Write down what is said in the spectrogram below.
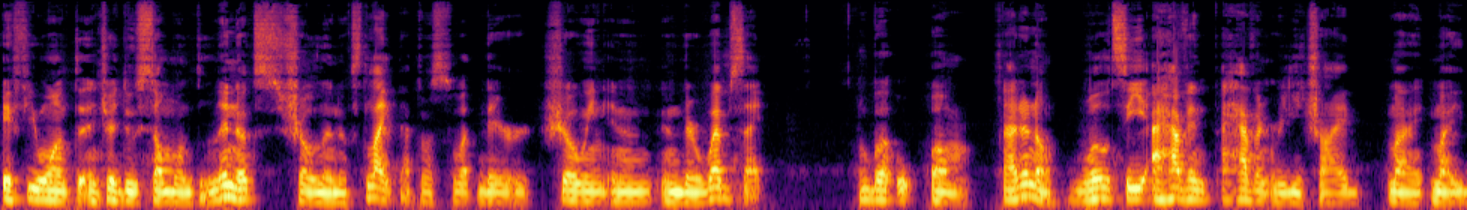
if you want to introduce someone to Linux, show Linux Lite. That was what they're showing in, in their website. But, um, I don't know. We'll see. I haven't, I haven't really tried. My, my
